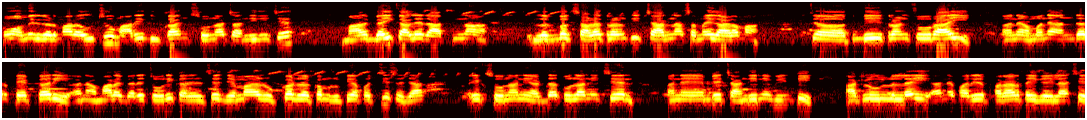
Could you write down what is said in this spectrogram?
હું અમીરગઢમાં રહું છું. મારી દુકાન સોના ચાંદીની છે. મારે ગઈકાલે રાતના લગભગ સાડા ત્રણથી ચારના સમયગાળામાં બે, ત્રણ ચોર આવી અને અમને અંદર પેક કરી અને અમારા ઘરે ચોરી કરેલ છે, જેમાં રોકડ રકમ રૂપિયા પચીસ હજાર, એક સોનાની અડધા તોલાની ચેન અને બે ચાંદીની વીંટી આટલું લઈ અને ફરી ફરાર થઈ ગયેલા છે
